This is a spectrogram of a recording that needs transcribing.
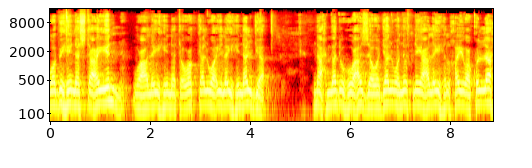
وبه نستعين وعليه نتوكل وإليه نلجأ. نحمده عز وجل ونثني عليه الخير كله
